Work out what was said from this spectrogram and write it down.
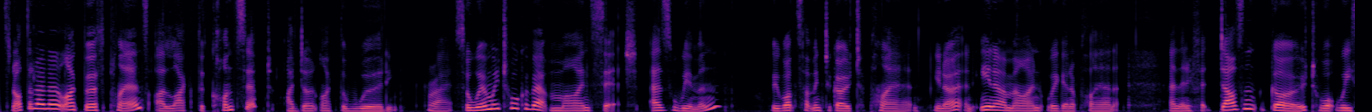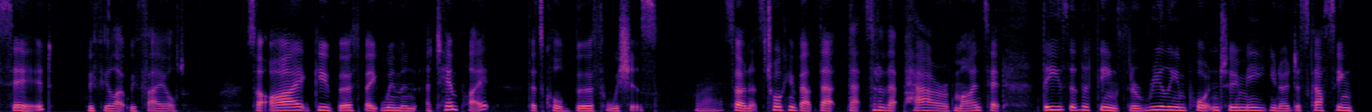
it's not that I don't like birth plans. I like the concept. I don't like the wording. Right. So when we talk about mindset as women, we want something to go to plan, you know, and in our mind we're going to plan it. And then if it doesn't go to what we said, we feel like we failed. So I give birthbeat women a template that's called birth wishes. Right. So, and it's talking about that, that sort of that power of mindset. These are the things that are really important to me, you know, discussing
